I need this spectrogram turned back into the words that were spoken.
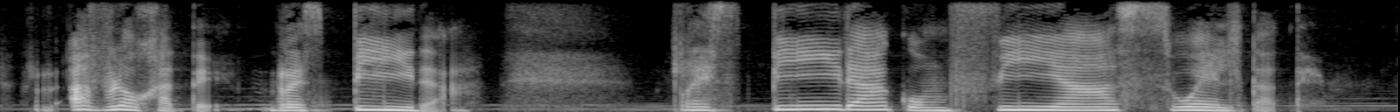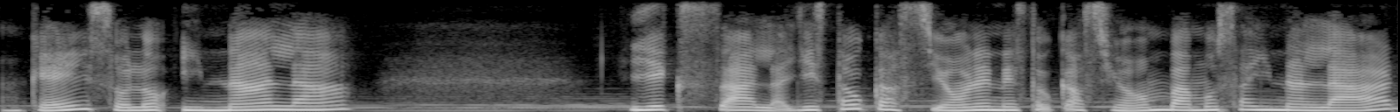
aflójate, respira. Respira, confía, suéltate. ¿Ok? Solo inhala y exhala. Y esta ocasión, en esta ocasión, vamos a inhalar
